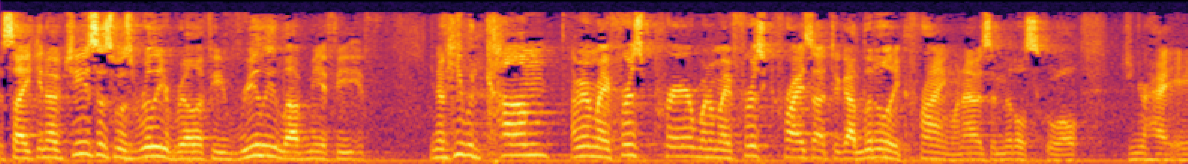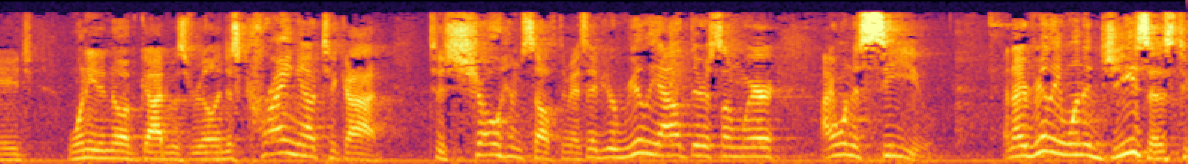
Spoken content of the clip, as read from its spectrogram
It's like, you know, if Jesus was really real, if he really loved me, if he, if, you know, he would come. I remember my first prayer, one of my first cries out to God, literally crying when I was in middle school, junior high age, wanting to know if God was real, and just crying out to God to show himself to me. I said, if you're really out there somewhere, I want to see you. And I really wanted Jesus to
